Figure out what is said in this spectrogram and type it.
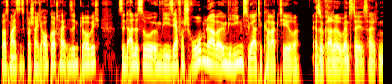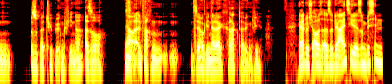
was meistens wahrscheinlich auch Gottheiten sind, glaube ich, sind alles so irgendwie sehr verschrobene, aber irgendwie liebenswerte Charaktere. Also gerade Wednesday ist halt ein super Typ irgendwie, ne? Also Ja. ist halt einfach ein sehr origineller Charakter irgendwie. Ja, durchaus. Also der Einzige, der so ein bisschen,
